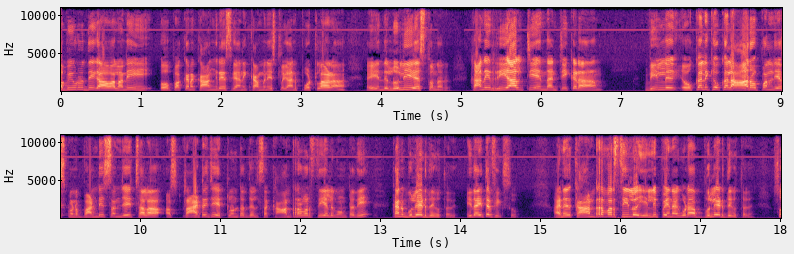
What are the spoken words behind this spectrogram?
అభివృద్ధి కావాలని ఓ పక్కన కాంగ్రెస్ కానీ కమ్యూనిస్టులు కానీ పొట్లా ఏంది లొలి చేస్తున్నారు కానీ రియాలిటీ ఏంటంటే ఇక్కడ వీళ్ళు ఒకరికి ఒకరు ఆరోపణలు చేసుకుంటారు. బండి సంజయ్ చాలా స్ట్రాటజీ ఎట్లుంటుంది తెలుసా? కాంట్రవర్సియల్గా ఉంటుంది కానీ బుల్లెట్ దిగుతుంది. ఇదైతే ఫిక్స్ అనేది కాంట్రవర్సీలో వెళ్ళిపోయినా కూడా బుల్లెట్ దిగుతుంది. సో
